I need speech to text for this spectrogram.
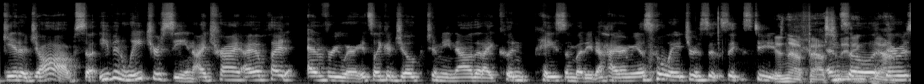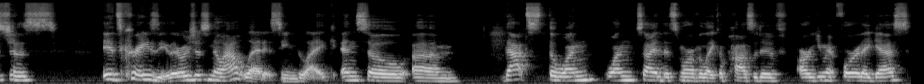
get a job. So even waitressing, I tried, I applied everywhere. It's like a joke to me now that I couldn't pay somebody to hire me as a waitress at 16 Isn't that fascinating? and so yeah. there was just it's crazy there was just no outlet it seemed like and so um, that's the one one side that's more of a, like a positive argument for it i guess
